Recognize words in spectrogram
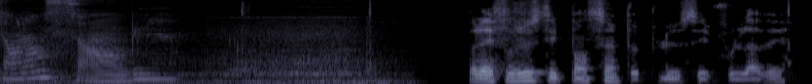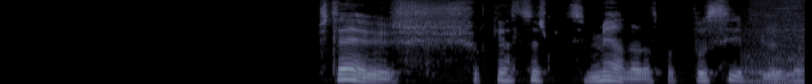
Dans l'ensemble. Voilà, il faut juste y penser un peu plus et vous l'avez. Putain, euh, je regarde ça, je me dis merde, alors c'est pas possible. Là.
